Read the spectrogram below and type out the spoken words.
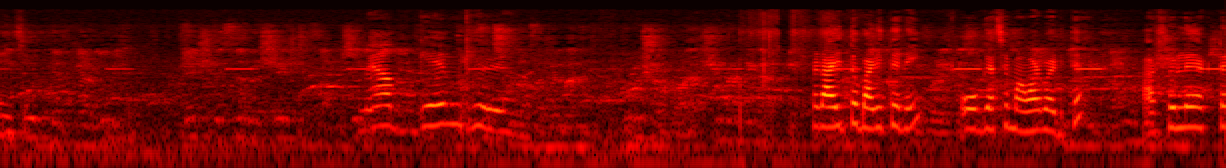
এই রাই তো বাড়িতে নেই ও গেছে মামার বাড়িতে। আসলে একটা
